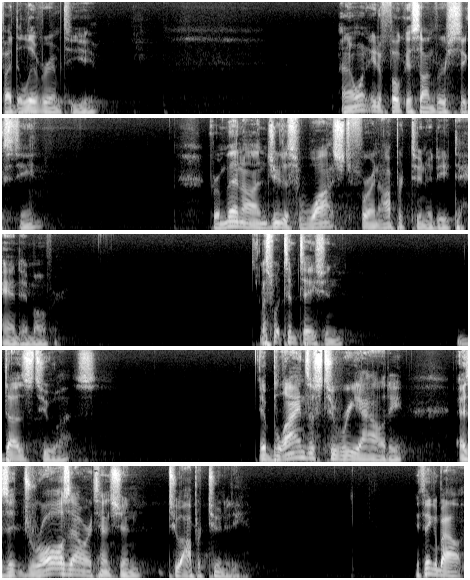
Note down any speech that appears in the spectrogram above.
if I deliver him to you? And I want you to focus on verse 16. From then on, Judas watched for an opportunity to hand him over. That's what temptation does to us. It blinds us to reality as it draws our attention to opportunity. You think about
